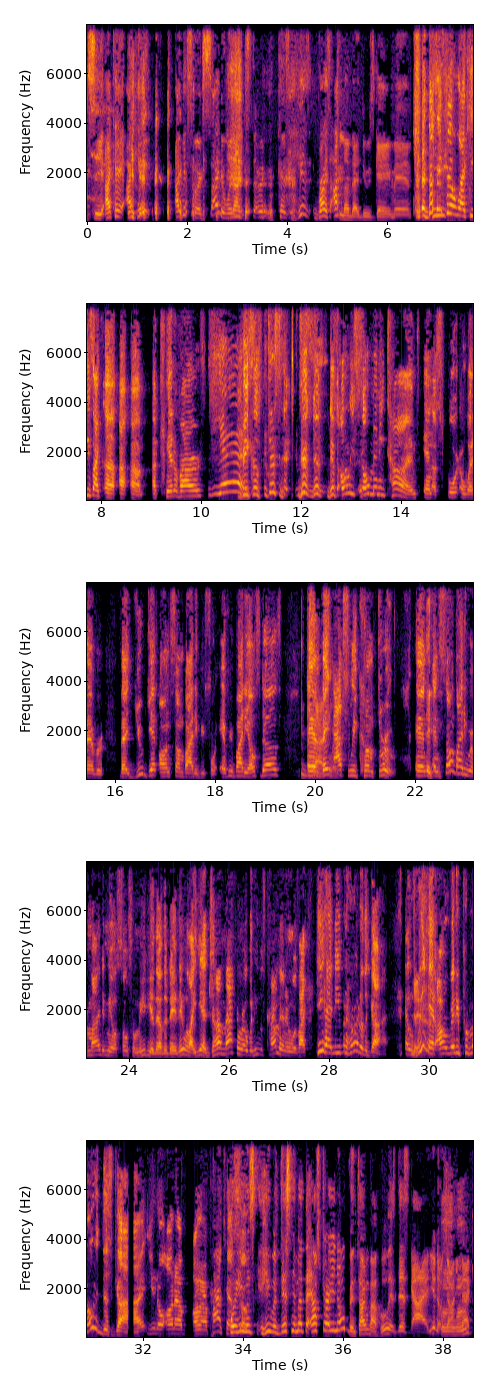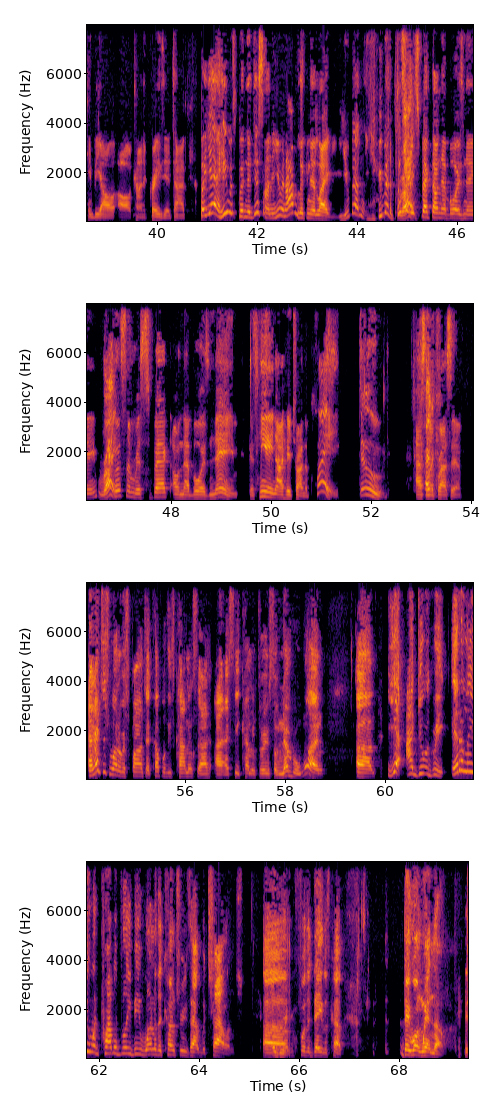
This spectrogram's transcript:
see I can't I can't I get so excited when I because his Bryce I love that dude's game, man. And does he He- feel like he's like a a, um, a kid of ours? Yes, Because just Th- There's, there's, there's only so many times in a sport or whatever that you get on somebody before everybody else does, and they actually come through. And Ex- and somebody reminded me on social media the other day. They were like, "Yeah, John McEnroe when he was commenting was like he hadn't even heard of the guy." And we had already promoted this guy, you know, on our on our podcast. Well, he So- was he was dissing him at the Australian Open, talking about who is this guy, and you know Johnny Mhm. Mac can be all all kind of crazy at times. But yeah, he was putting the diss on you, and I was looking at like you better you better put some respect on that boy's name. right. Put some respect on that boy's name because he ain't out here trying to play, dude. Aslan And- Karatsev. And I just want to respond to a couple of these comments that I, I, I see coming through. So, number one, um, yeah, I do agree. Italy would probably be one of the countries that would challenge uh, for the Davis Cup. They won't win, though.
